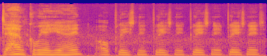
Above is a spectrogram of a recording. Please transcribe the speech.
Damn, kom je hierheen? Oh, please niet, please niet, please niet, please niet.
